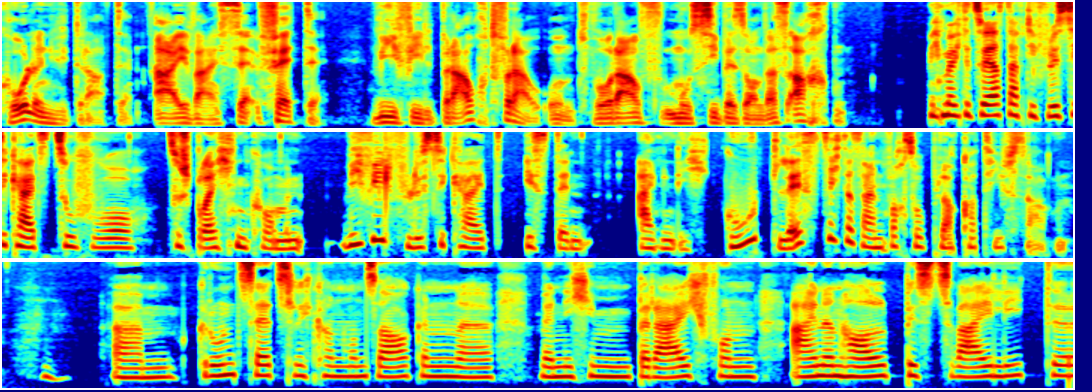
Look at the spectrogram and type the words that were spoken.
Kohlenhydrate, Eiweiße, Fette. Wie viel braucht Frau und worauf muss sie besonders achten? Ich möchte zuerst auf die Flüssigkeitszufuhr zu sprechen kommen. Wie viel Flüssigkeit ist denn eigentlich gut? Lässt sich das einfach so plakativ sagen? Ähm, grundsätzlich kann man sagen, äh, wenn ich im Bereich von eineinhalb bis zwei Liter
